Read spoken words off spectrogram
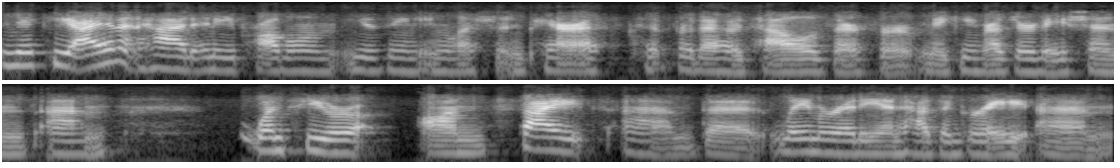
Nikki, I haven't had any problem using English in Paris to, for the hotels or for making reservations. Um, once you're on site, um, the Le Méridien has a great um,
